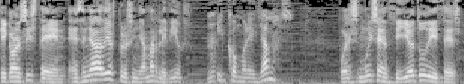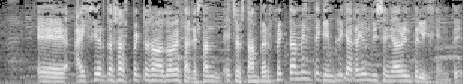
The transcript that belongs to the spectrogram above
que consiste en enseñar a Dios pero sin llamarle Dios. ¿Y cómo le llamas? Pues muy sencillo, tú dices, eh, hay ciertos aspectos de la naturaleza que están hechos tan perfectamente que implica que hay un diseñador inteligente.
